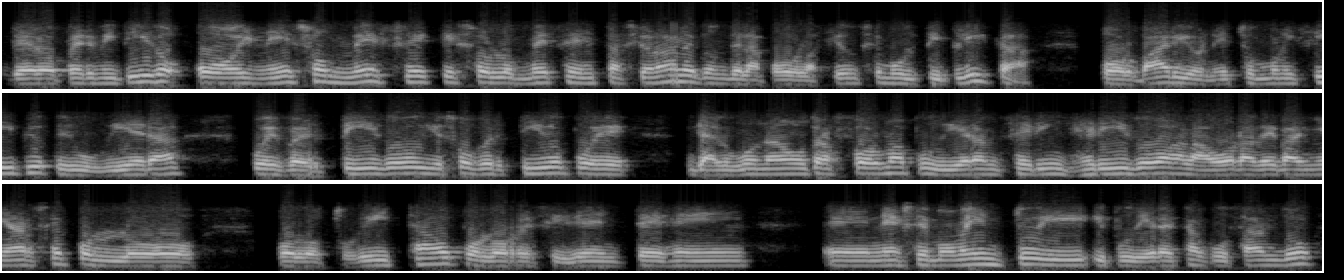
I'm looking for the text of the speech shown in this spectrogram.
de lo permitido o en esos meses que son los meses estacionales donde la población se multiplica por varios en estos municipios que hubiera pues vertido y esos vertidos pues de alguna u otra forma pudieran ser ingeridos a la hora de bañarse por los por los turistas o por los residentes en, en ese momento y, pudiera estar acusando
